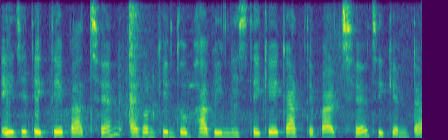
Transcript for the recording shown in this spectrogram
এই যে দেখতে পাচ্ছেন এখন কিন্তু ভাবি নিচ থেকে কাটতে পারছে চিকেনটা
